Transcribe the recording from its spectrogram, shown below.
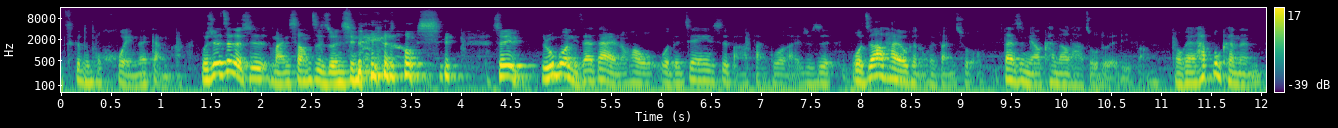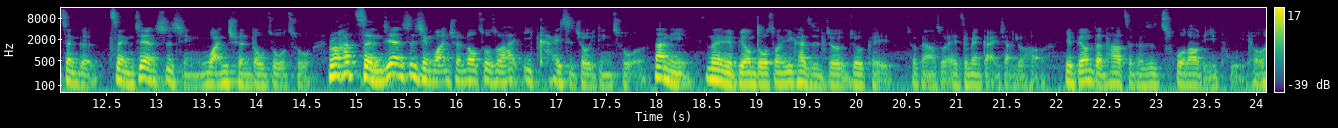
这个都不会，你在干嘛？我觉得这个是蛮伤自尊心的一个东西。所以，如果你在带人的话，我我的建议是把它反过来，就是我知道他有可能会犯错，但是你要看到他做对的地方。OK，他不可能整个整件事情完全都做错。如果他整件事情完全都做错，他一开始就一定错了。那你那你也不用多说，你一开始就就可以就跟他说，哎，这边改一下就好了，也不用等他整个是错到离谱以后，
